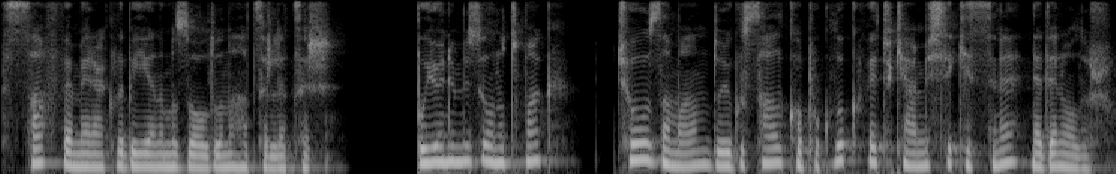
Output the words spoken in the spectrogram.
saf ve meraklı bir yanımız olduğunu hatırlatır. Bu yönümüzü unutmak çoğu zaman duygusal kopukluk ve tükenmişlik hissine neden olur.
